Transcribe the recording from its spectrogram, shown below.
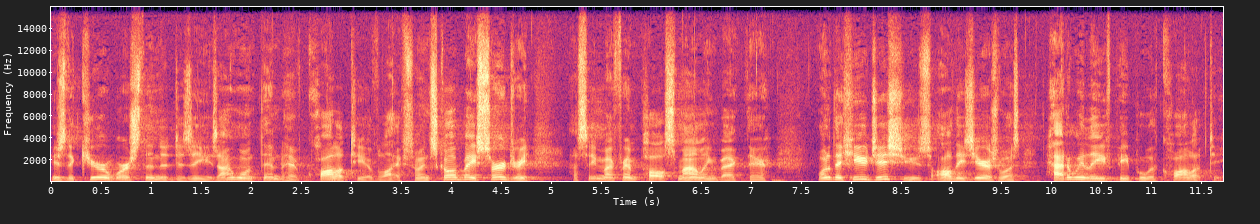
Is the cure worse than the disease? I want them to have quality of life. So in skull base surgery, I see my friend Paul smiling back there. One of the huge issues all these years was how do we leave people with quality?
